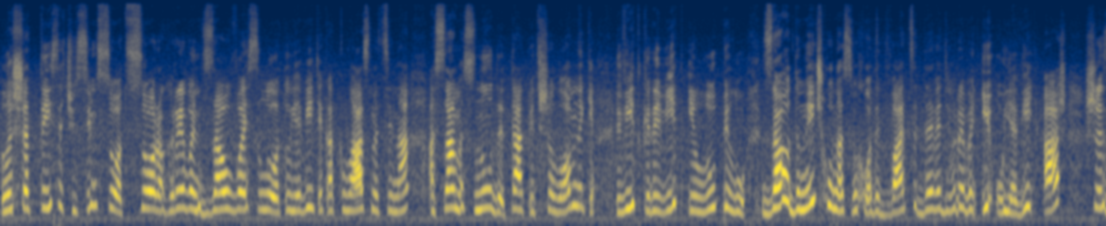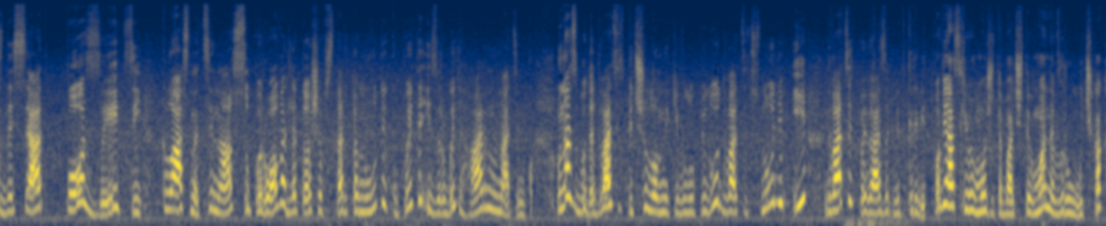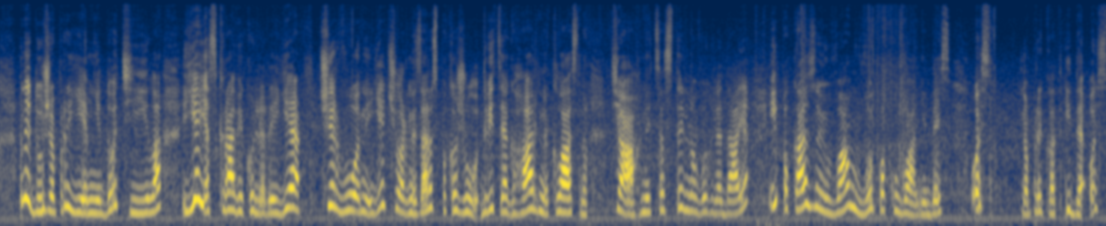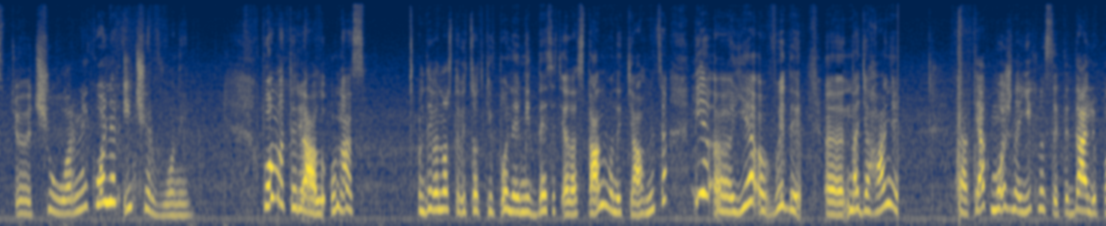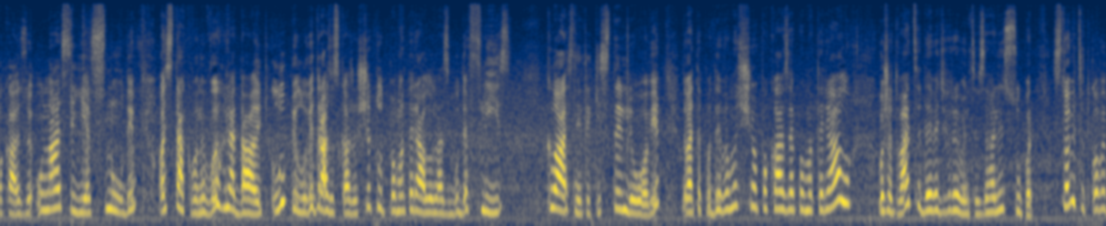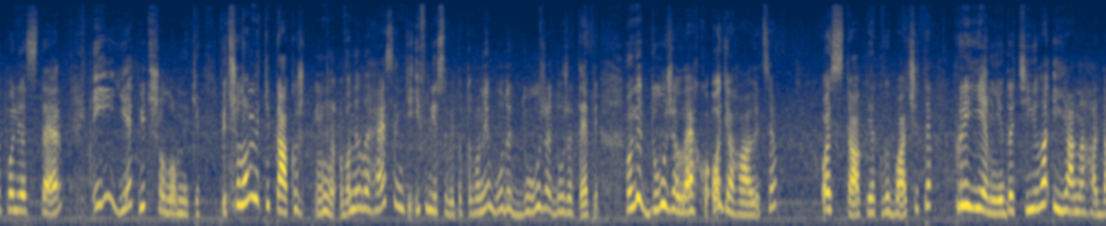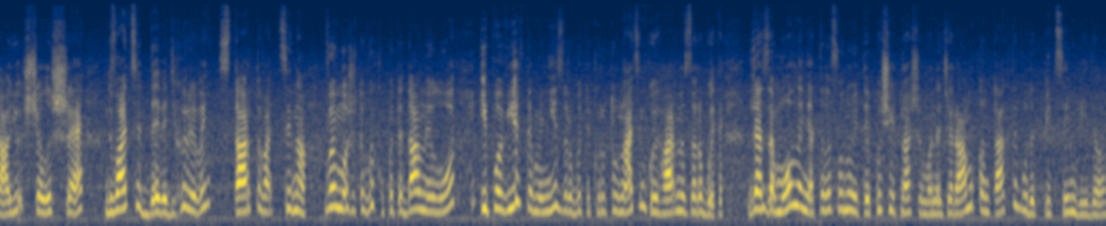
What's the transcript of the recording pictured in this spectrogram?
лише 1740 гривень за увесь лот. Уявіть, яка класна ціна, а саме снуди та підшоломники від кривіт і лупілу. За одиничку у нас виходить 29 гривень. І уявіть, аж 60 позицій. Класна ціна, суперова для того, щоб стартанути, купити і зробити гарну націнку. У нас буде 20 підшоломників лупілу, 20 снудів і 20 пов'язок від кривіт. Пов'язки ви можете бачити в мене в ручках. Вони дуже приємні до тіла. Є яскраві кольори, є червоний, є чорний. Зараз покажу. Дивіться, як гарно, класно тягнеться, стильно виглядає. І показую вам в пакуванні. Десь ось наприклад, іде ось е, чорний колір і червоний. По матеріалу у нас 90% поліамід, 10 еластан, вони тягнуться, і е, є види е, надягання. Так, як можна їх носити? Далі показую. У нас є снуди. Ось так вони виглядають. Лупілу відразу скажу, що тут по матеріалу у нас буде фліс. Класні такі стильові. Давайте подивимось, що показує по матеріалу. Боже, 29 гривень, це взагалі супер. 100% поліестер і є підшоломники. Підшоломники також вони легесенькі і флісові, тобто вони будуть дуже-дуже теплі. Вони дуже легко одягаються. Ось так, як ви бачите, приємні до тіла. І я нагадаю, що лише 29 гривень стартова ціна. Ви можете викупити даний лот і повірте мені, зробити круту націнку і гарно заробити. Для замовлення телефонуйте, пишіть нашим менеджерам. Контакти будуть під цим відео.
